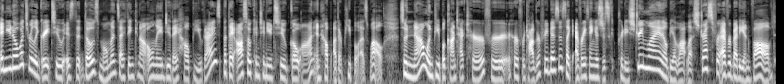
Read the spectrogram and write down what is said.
And you know what's really great too is that those moments, I think not only do they help you guys, but they also continue to go on and help other people as well. So now when people contact her for her photography business, like everything is just pretty streamlined. It'll be a lot less stress for everybody involved.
